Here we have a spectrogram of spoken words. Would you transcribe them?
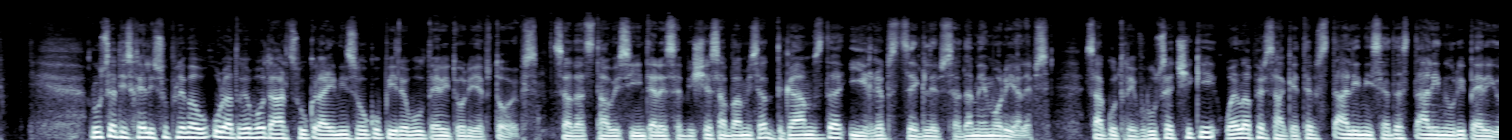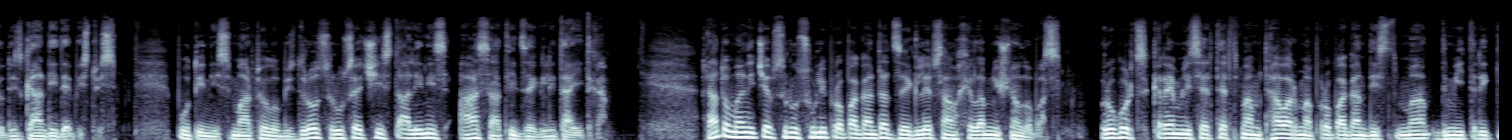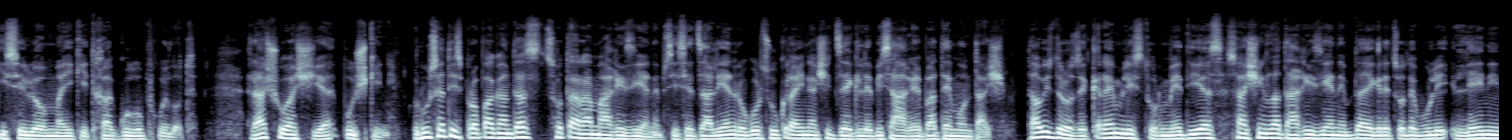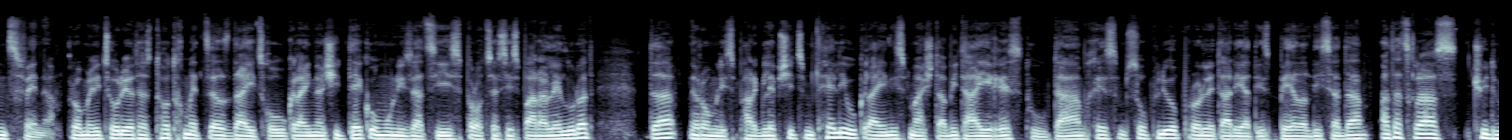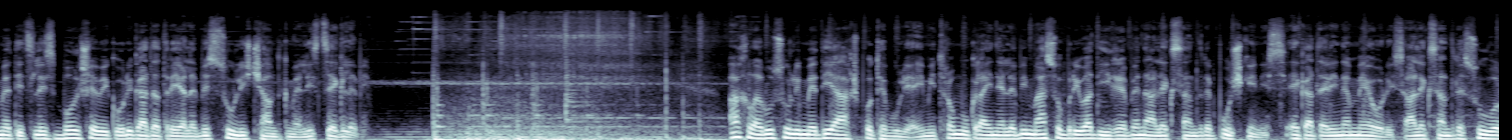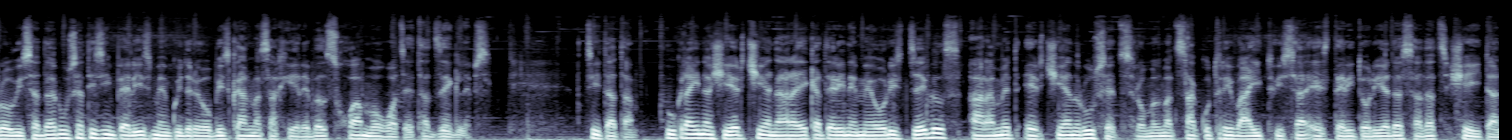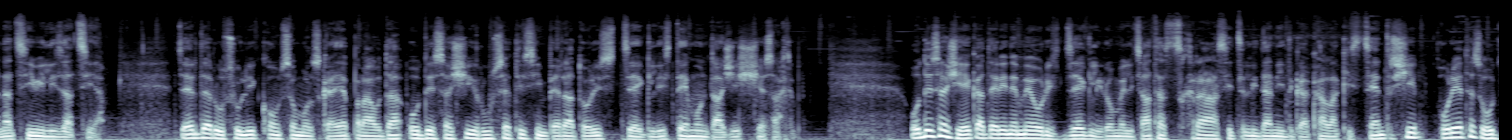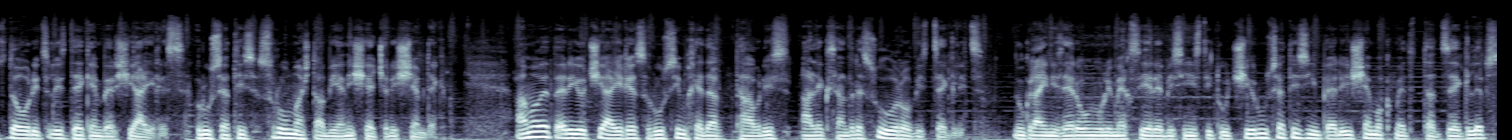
რუსეთის ხელისუფლება უყურადღებოდ არც უკრაინის ოკუპირებულ ტერიტორიებს ტოვებს, სადაც თავისი ინტერესების შესაბამისად დგამს და იღებს ძეგლებსა და მემორიალებს. საკუთრივ რუსეთში კი ყველაფერს აკეთებს სტალინისა და სტალინური პერიოდის განდიდებისთვის. პუტინის მართლობის დროს რუსეთში სტალინის 110 ძეგლი დაიდგა. რატომ ანიჭებს რუსული პროპაგანდა ძეგლებს ამ ხელა მნიშვნელობას? როგორც კრემლის ერთ-ერთმა მთავარმა პროპაგანდისტმა დმიტრი კისილოვმა იკითხა გულუფხვილოდ. რა შუაშია პუშკინი? რუსეთის პროპაგანდას ცოტა რამ აღიზიანებს ისე ძალიან როგორც უკრაინაში ძეგლების აღება დემონტაჟი. თავის დროზე კრემლის თურ მედიას საშინლად აღიზიანებდა ეგრეთ წოდებული ლენინცფენა, რომელიც 2014 წელს დაიწყო უკრაინაში დეკომუნიზაციის პროცესის პარალელურად და რომლის ფარგლებშიც მთელი უკრაინის მასშტაბით აიღეს თუ დაამხეს მსოფლიო პროლეტარიატის ბელადისა და 1917 წლის ბოლშევიკური გადატრიალების სულის ჩამდგმელის ძეგლები. ახლა რუსული მედია აღშფოთებულია იმით, რომ უკრაინელები მასობრივად იღებენ ალექსანდრე პუშკინის, ეკატერინა მეორის, ალექსანდრე სუვოროვისა და რუსეთის იმპერიის მემკვიდრეობის განმასახიერებელ სხვა მოღვაწეთა ძეგლებს. ციტატა უკრაინაში ერჩიან არა ეკატერინე მეორის ძეგლს, არამედ ერჩიან რუსეთს, რომელმაც საკუთრივ აითვისა ეს ტერიტორია და სადაც შეიტანა ცივილიზაცია. წერდა რუსული კომსომოლსკაია პრავდა ოდესაში რუსეთის იმპერატორის ძეგლის დემონტაჟის შესახებ. ოდესაში ეკატერინე მეორის ძეგლი, რომელიც 1900 წლიდან იდგა ქალაქის ცენტრში, 2022 წლის დეკემბერში აიღეს რუსეთის სრულმასშტაბიანი შეჭრის შემდეგ. ამავე პერიოდში აიღეს რუსი მხედართმთავრის ალექსანდრე სუვოროვის ძეგლიც. უკრაინის ეროვნული მეხსიერების ინსტიტუტში რუსეთის იმპერიის შემოქმედთა ძეგლებს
